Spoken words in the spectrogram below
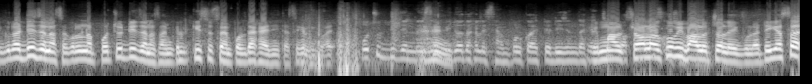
এগুলো ডিজাইন আছে বলো না প্রচুর ডিজাইন আছে। আমি কিছু স্যাম্পল দেখাই দিতেছি খালি ভাই। প্রচুর ডিজাইন রয়েছে ভিডিও দেখালে স্যাম্পল কয়েকটা ডিজাইন এই মাল চলো খুবই ভালো চলে এগুলো ঠিক আছে?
